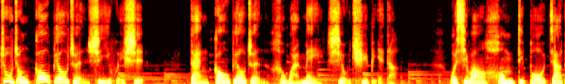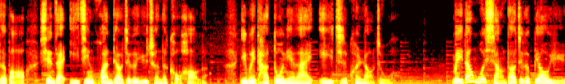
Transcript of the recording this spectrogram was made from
注重高标准是一回事，但高标准和完美是有区别的。我希望 Home Depot 家得宝现在已经换掉这个愚蠢的口号了，因为它多年来一直困扰着我。每当我想到这个标语，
